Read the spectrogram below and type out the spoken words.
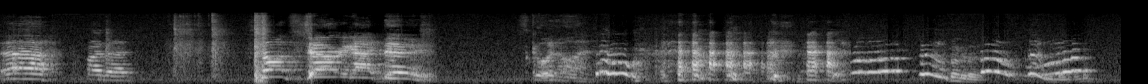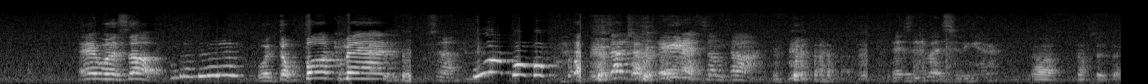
Ah, my bad. Stop staring at me! What's going on? Hey, what's up? What the fuck, man? What's up? Such a penis sometimes. Is anybody sitting here? Uh, don't sit there.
